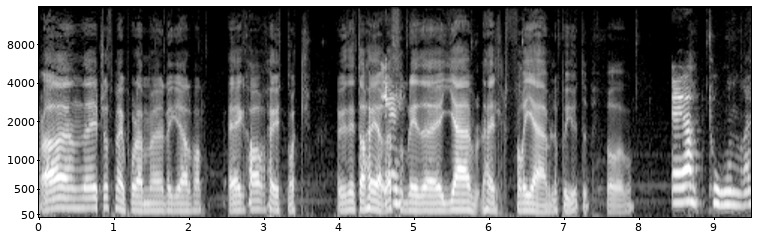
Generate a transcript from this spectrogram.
Ja, det er ikke hos meg problemet ligger, i alle fall. Jeg har høyt nok. Hvis jeg tar høyere, så blir det jævlig, helt for jævlig på YouTube. For, Jeg har 200.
